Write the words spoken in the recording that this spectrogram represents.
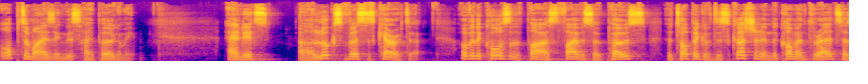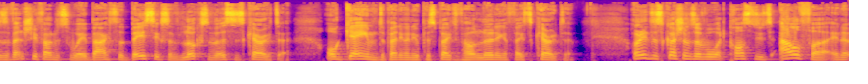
optimizing this hypergamy. And it's uh, looks versus character. Over the course of the past five or so posts, the topic of discussion in the comment threads has eventually found its way back to the basics of looks versus character, or game, depending on your perspective how learning affects character. Only discussions over what constitutes alpha in, uh,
